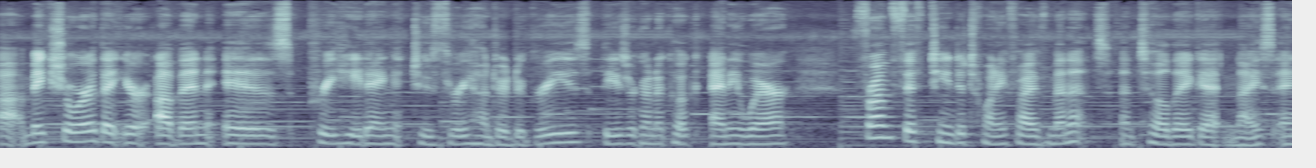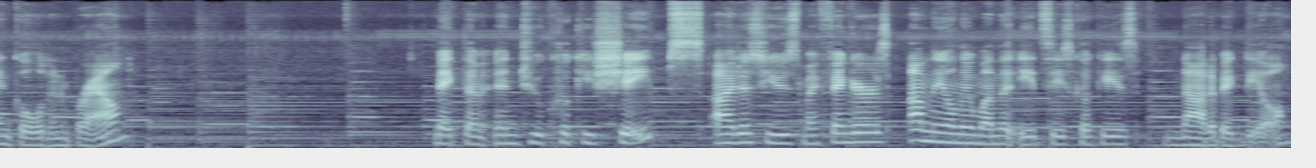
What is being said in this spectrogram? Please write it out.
Uh, make sure that your oven is preheating to 300 degrees. These are going to cook anywhere from 15 to 25 minutes until they get nice and golden brown. Make them into cookie shapes. I just used my fingers. I'm the only one that eats these cookies. Not a big deal.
